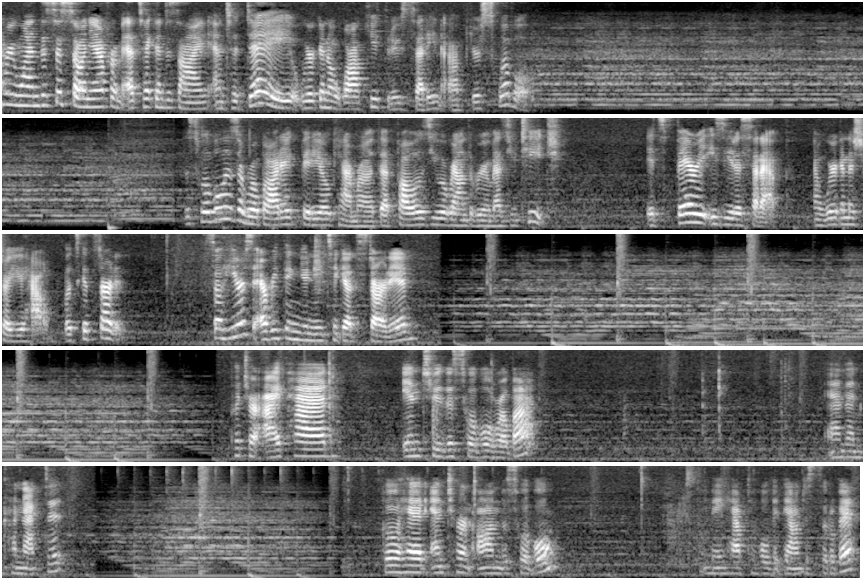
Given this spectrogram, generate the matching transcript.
everyone, this is Sonia from EdTech and Design, and today we're gonna walk you through setting up your Swivl. The Swivl is a robotic video camera that follows you around the room as you teach. It's very easy to set up, and we're gonna show you how. Let's get started. So here's everything you need to get started. Put your iPad into the Swivl robot and then connect it. Go ahead and turn on the Swivl. You may have to hold it down just a little bit.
